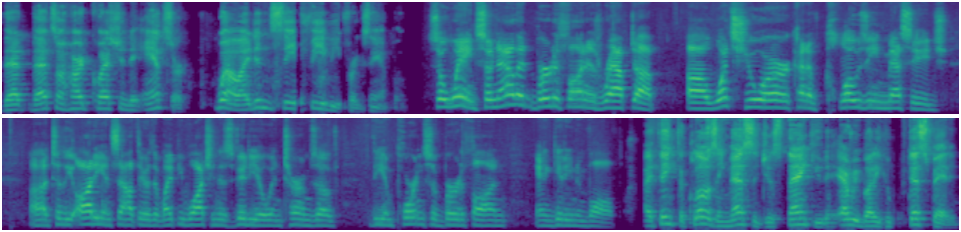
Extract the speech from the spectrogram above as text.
That that's a hard question to answer. Well, I didn't see a phoebe, for example. So Wayne, so now that Birdathon is wrapped up, uh, what's your kind of closing message uh, to the audience out there that might be watching this video in terms of the importance of Birdathon and getting involved? I think the closing message is thank you to everybody who participated.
